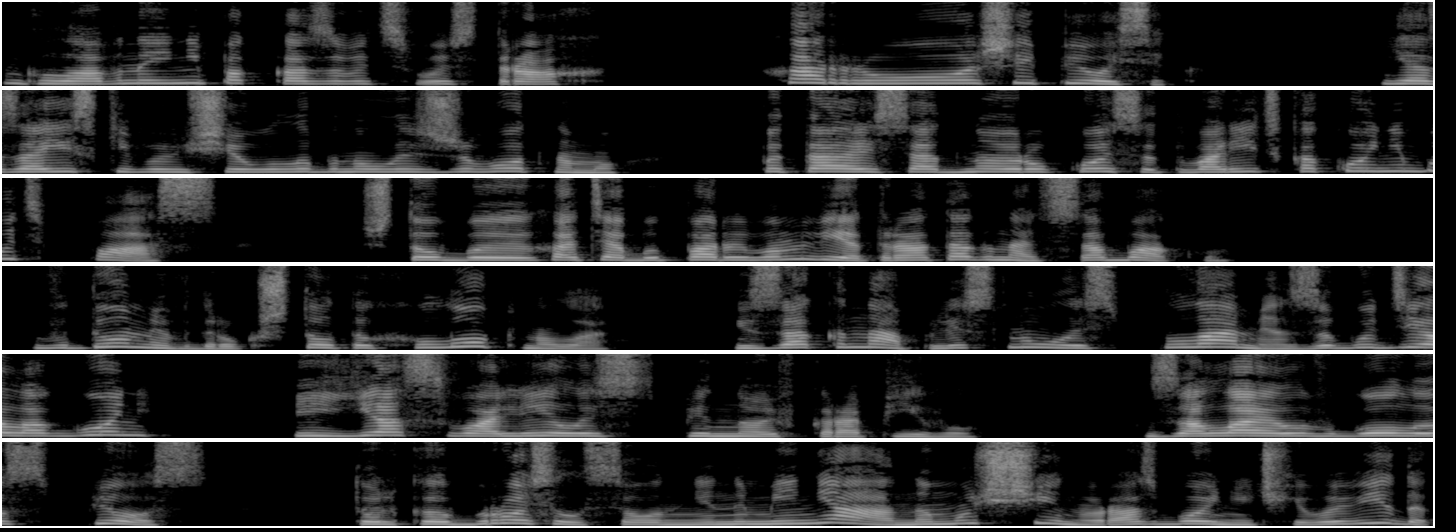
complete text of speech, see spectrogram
Главное не показывать свой страх. Хороший песик. Я заискивающе улыбнулась животному, пытаясь одной рукой сотворить какой-нибудь пас, чтобы хотя бы порывом ветра отогнать собаку. В доме вдруг что-то хлопнуло, из окна плеснулось пламя, загудел огонь, и я свалилась спиной в крапиву. Залаял в голос пес. Только бросился он не на меня, а на мужчину разбойничьего вида,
